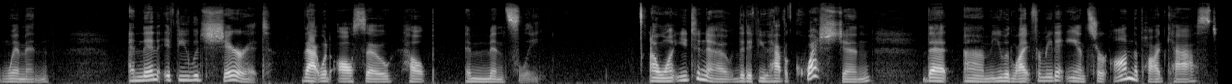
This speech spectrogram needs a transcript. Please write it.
women. And then if you would share it, that would also help immensely. I want you to know that if you have a question that um, you would like for me to answer on the podcast,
